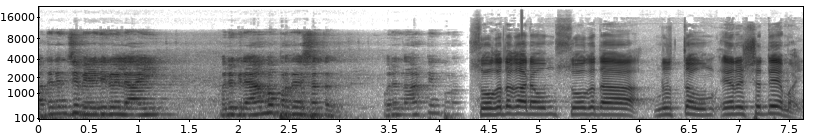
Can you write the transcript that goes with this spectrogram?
പതിനഞ്ച് വേദികളിലായി ഒരു ഗ്രാമപ്രദേശത്ത് ഒരു നാട്ടിൻ സ്വാഗതഗാനവും സ്വാഗത നൃത്തവും ഏറെ ശ്രദ്ധേയമായി.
